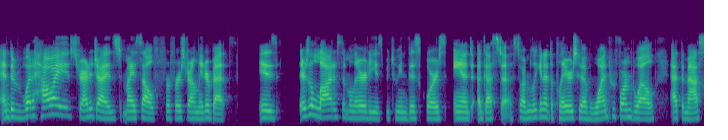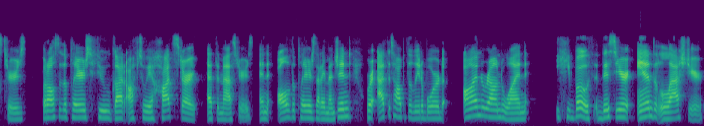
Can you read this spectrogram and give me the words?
And the, what how I strategized myself for first round leader bets is there's a lot of similarities between this course and Augusta. So I'm looking at the players who have one performed well at the Masters, but also the players who got off to a hot start at the Masters. And all of the players that I mentioned were at the top of the leaderboard on round one, he, both this year and last year.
